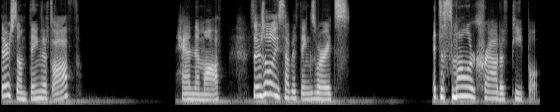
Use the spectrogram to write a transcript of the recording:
there's something that's off." Hand them off. So there's all these type of things where it's it's a smaller crowd of people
